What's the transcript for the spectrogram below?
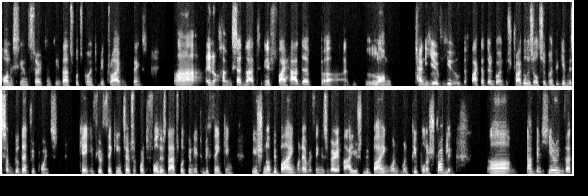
policy uncertainty. That's what's going to be driving things. Uh, you know, having said that, if I had a uh, long 10-year view, the fact that they're going to struggle is also going to give me some good entry points okay, if you're thinking in terms of portfolios, that's what you need to be thinking. You should not be buying when everything is very high. You should be buying when, when people are struggling. Um, I've been hearing that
